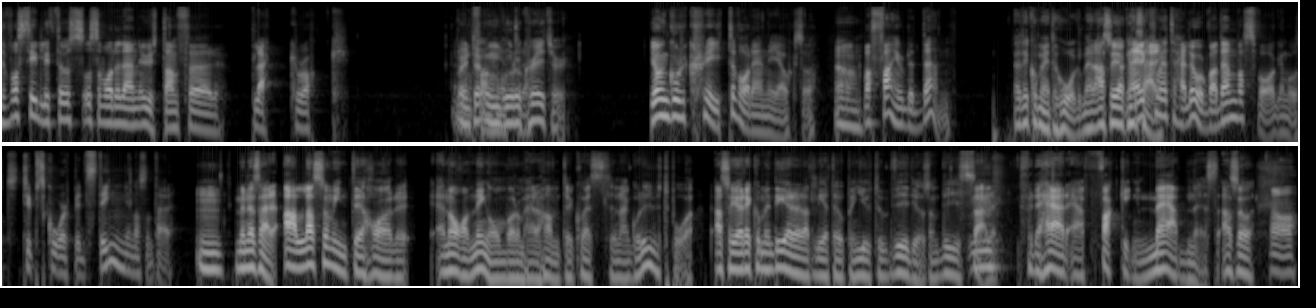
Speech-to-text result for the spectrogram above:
det var Silithus och så var det den utanför Blackrock. Var det inte Ungoro? Crater? Ja, Ungoro Crater var det en i också. Ja. Vad fan gjorde den? Ja, det kommer jag inte ihåg, men alltså jag kan Nej, det säga kommer jag inte heller ihåg vad den var svag emot. Typ Scorpid Sting eller något sånt där. Mm, men det är så här, alla som inte har en aning om vad de här Hunter Questerna går ut på. Alltså jag rekommenderar att leta upp en YouTube-video som visar. Mm. För det här är fucking madness. Alltså, Ja,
